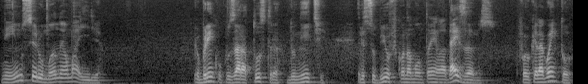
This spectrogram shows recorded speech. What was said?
Nenhum ser humano é uma ilha. Eu brinco com o Zaratustra do Nietzsche. Ele subiu, ficou na montanha lá 10 anos. Foi o que ele aguentou.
